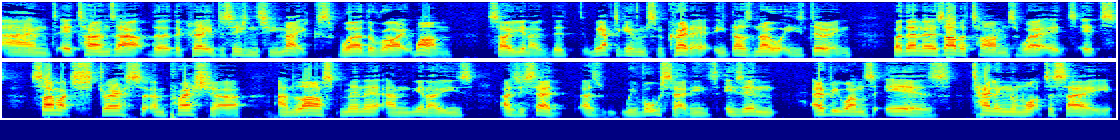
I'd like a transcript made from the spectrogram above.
and it turns out the the creative decisions he makes were the right one. So you know, the, we have to give him some credit. He does know what he's doing. But then there's other times where it's it's so much stress and pressure and last minute, and you know, he's as you said, as we've all said, he's he's in everyone's ears, telling them what to say,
